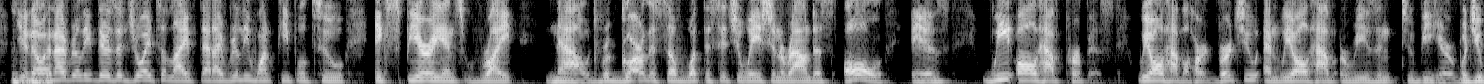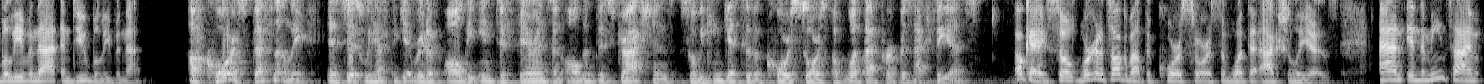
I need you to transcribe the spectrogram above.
you know. and I really, there's a joy to life that I really want people to experience right now, regardless of what the situation around us all is. We all have purpose. We all have a heart virtue and we all have a reason to be here. Would you believe in that? And do you believe in that? Of course, definitely. It's just we have to get rid of all the interference and all the distractions so we can get to the core source of what that purpose actually is. Okay, so we're going to talk about the core source of what that actually is. And in the meantime,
